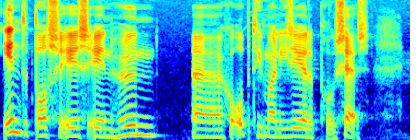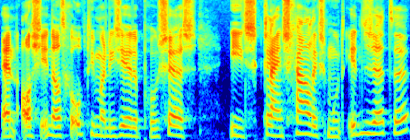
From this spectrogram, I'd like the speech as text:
in te passen is in hun uh, geoptimaliseerde proces. En als je in dat geoptimaliseerde proces iets kleinschaligs moet inzetten,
